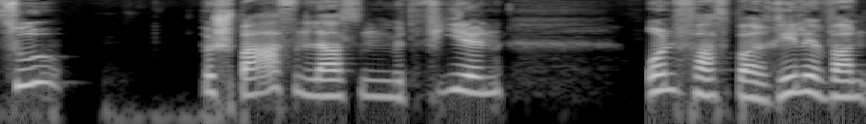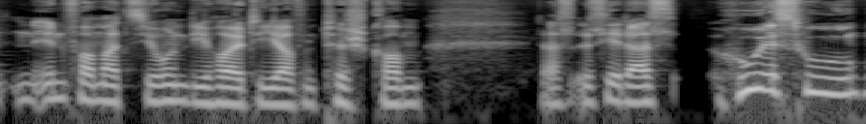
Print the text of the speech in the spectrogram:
zu bespaßen lassen mit vielen unfassbar relevanten Informationen, die heute hier auf den Tisch kommen. Das ist hier das Who is Who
